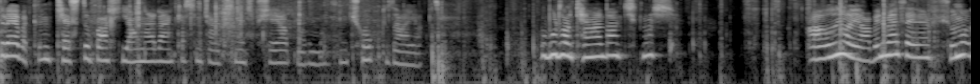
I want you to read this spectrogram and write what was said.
Şuraya bakın. Kestim falan. Yanlardan kestim. Çarpısına hiçbir şey yapmadım. Bakın. Çok güzel yaptım. Bu buradan kenardan çıkmış. Ağlıyor ya. Benim en sevdiğim şunu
